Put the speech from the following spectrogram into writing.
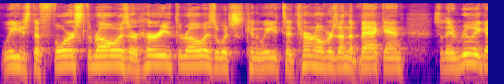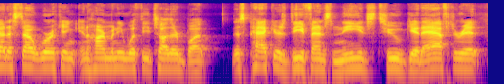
leads to forced throws or hurried throws, which can lead to turnovers on the back end. So they really got to start working in harmony with each other. But this Packers defense needs to get after it.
